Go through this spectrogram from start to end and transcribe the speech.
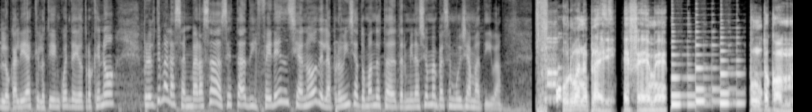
localidades que los tienen en cuenta y otros que no. Pero el tema de las embarazadas, esta diferencia ¿no? de la provincia tomando esta determinación me parece muy llamativa. UrbanaPlayFM.com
